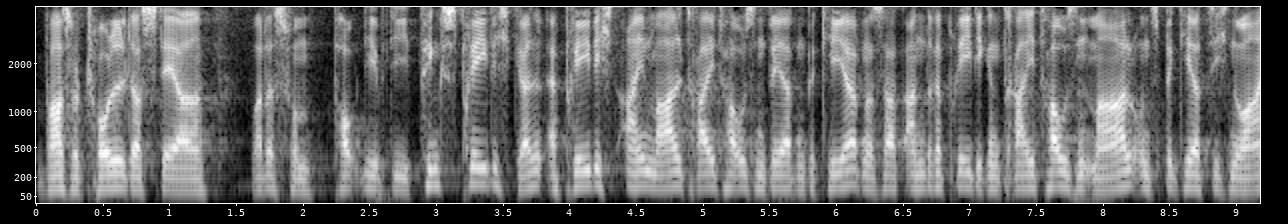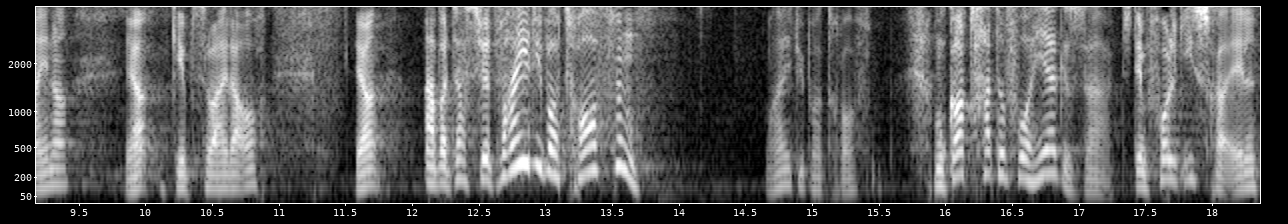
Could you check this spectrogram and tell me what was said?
war so toll, dass der, war das vom die, Pfingstpredigt, gell? er predigt einmal, 3000 werden bekehrt, und er sagt, andere predigen 3000 Mal, uns bekehrt sich nur einer. Ja, gibt es leider auch. Ja, aber das wird weit übertroffen, weit übertroffen. Und Gott hatte vorhergesagt, dem Volk Israel,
